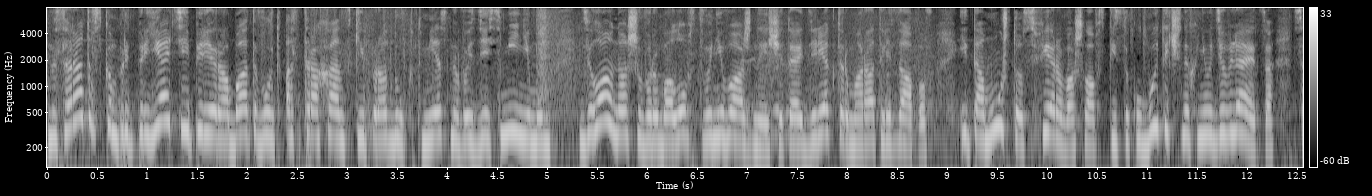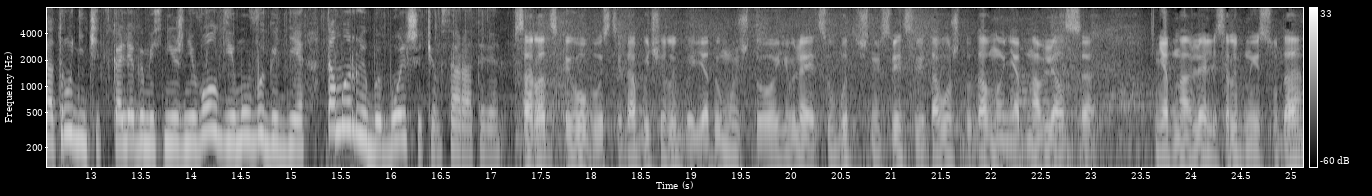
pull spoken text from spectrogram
На саратовском предприятии перерабатывают астраханский продукт. Местного здесь минимум. Дела у нашего рыболовства неважные, считает директор Марат Рязапов. И тому, что сфера вошла в список убыточных, не удивляется. Сотрудничать с коллегами с Нижней Волги ему выгоднее. Там и рыбы больше, чем в Саратове. В Саратовской области добыча рыбы, я думаю, что является убыточной вследствие того, что давно не обновлялся, не обновлялись рыбные суда,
